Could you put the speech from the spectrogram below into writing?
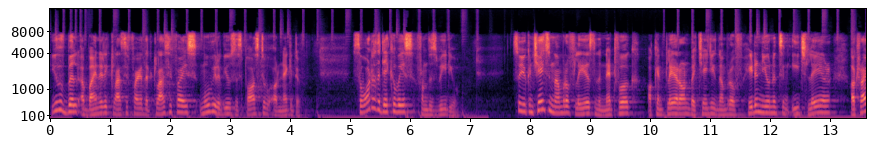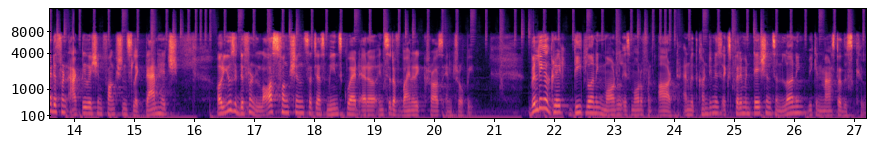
you have built a binary classifier that classifies movie reviews as positive or negative. So what are the takeaways from this video? So you can change the number of layers in the network or can play around by changing the number of hidden units in each layer or try different activation functions like tanh or use a different loss function such as mean squared error instead of binary cross entropy. Building a great deep learning model is more of an art and with continuous experimentations and learning we can master the skill.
